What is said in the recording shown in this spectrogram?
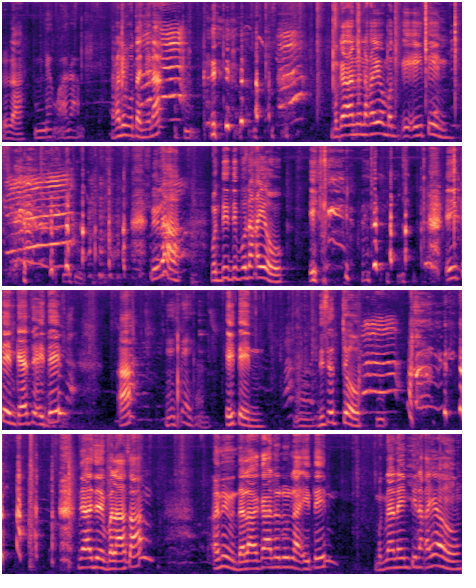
Lula, Hindi ko alam. nakalimutan nyo na? Mag-ano na kayo? Mag-18. Lula, magdidibo na kayo. 18. 18, kaya ito 18? Ha? Hindi. 18. Hmm. 18. Nya dyan, balasang. Ano yun, dalaga, ano Lula, 18? Magna-90 na kayo.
